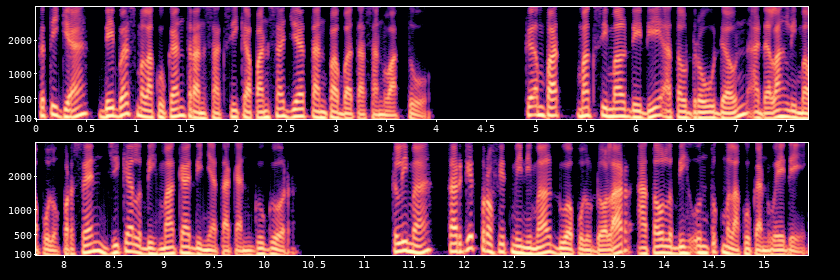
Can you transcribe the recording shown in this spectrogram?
Ketiga, bebas melakukan transaksi kapan saja tanpa batasan waktu. Keempat, maksimal DD atau drawdown adalah 50% jika lebih maka dinyatakan gugur. Kelima, target profit minimal 20 dolar atau lebih untuk melakukan WD.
